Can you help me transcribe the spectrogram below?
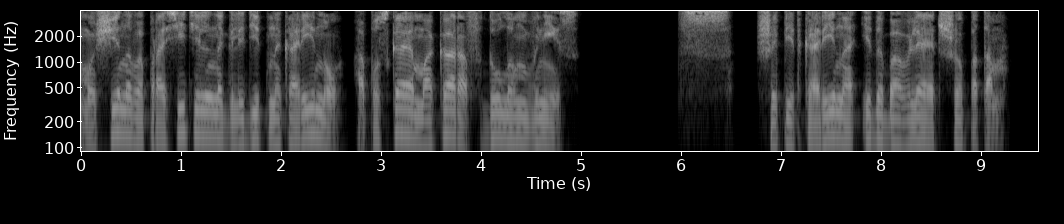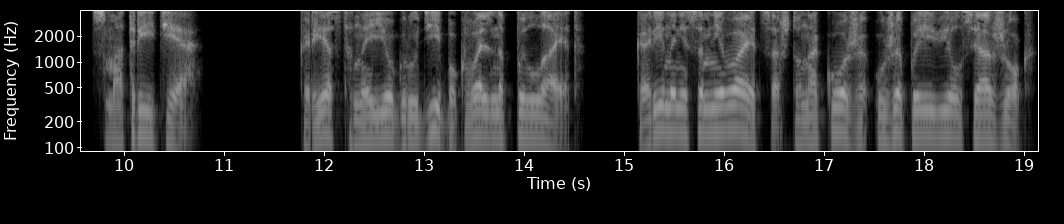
Мужчина вопросительно глядит на Карину, опуская Макаров дулом вниз. «Тссс!» — шипит Карина и добавляет шепотом. «Смотрите!» Крест на ее груди буквально пылает. Карина не сомневается, что на коже уже появился ожог.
